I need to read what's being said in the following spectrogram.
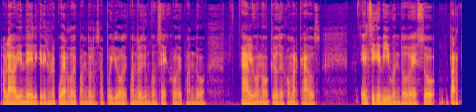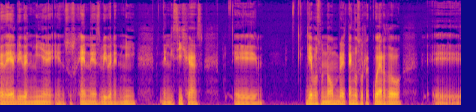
hablaba bien de él y que tiene un recuerdo de cuando los apoyó, de cuando les dio un consejo, de cuando algo, ¿no? Que los dejó marcados. Él sigue vivo en todo eso. Parte de él vive en mí, en sus genes, viven en mí, en mis hijas. Eh, llevo su nombre, tengo su recuerdo. Eh,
